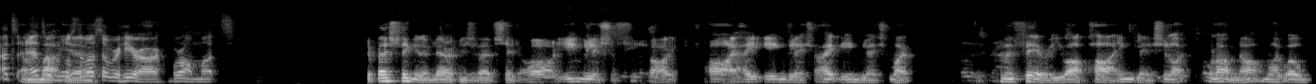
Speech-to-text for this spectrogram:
that's A that's what mutt, most of us over here are. We're all mutts. The best thing in Americans have ever said, "Oh, the English is like, oh, I hate English. I hate the English." I'm like, well, in theory, you are part English. And like, well, I'm not. I'm like, well, what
